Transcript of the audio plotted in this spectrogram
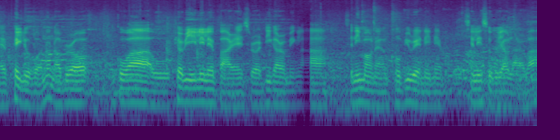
အဲဖိတ်လို့ပေါ့နော်နောက်ပြီးတော့ကိုကဟိုဖျော်ဖြေးလေးလည်းပါတယ်ဆိုတော့အဓိကတော့မင်္ဂလာဇနီးမောင်နှံကိုခုံပြတဲ့အနေနဲ့ရှင်းလေးဆိုဖို့ရောက်လာတာပါ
